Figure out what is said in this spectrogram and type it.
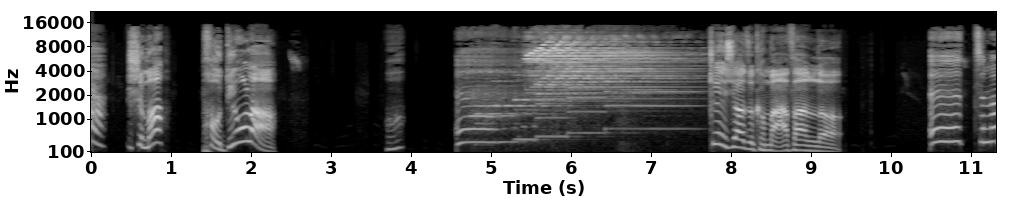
了。什么？跑丢了？哦，呃，这下子可麻烦了。呃，怎么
